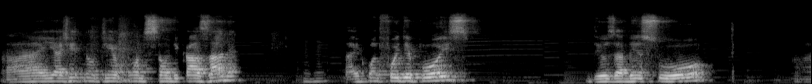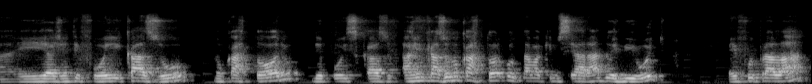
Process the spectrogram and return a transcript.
Aí a gente não tinha condição de casar, né? Uhum. Aí, quando foi depois, Deus abençoou. Aí a gente foi e casou no cartório. Depois casou. A gente casou no cartório quando estava aqui no Ceará, em 2008. Aí fui para lá.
